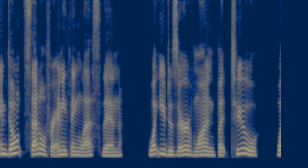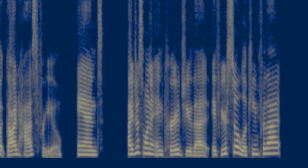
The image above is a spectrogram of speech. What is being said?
And don't settle for anything less than what you deserve, one, but two, what God has for you. And I just want to encourage you that if you're still looking for that,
